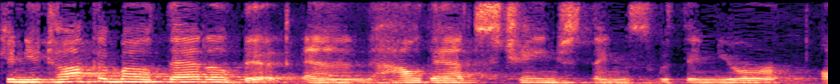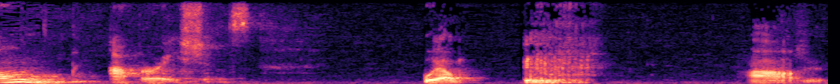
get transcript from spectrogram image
Can you talk about that a bit and how that's changed things within your own operations? Well, um,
